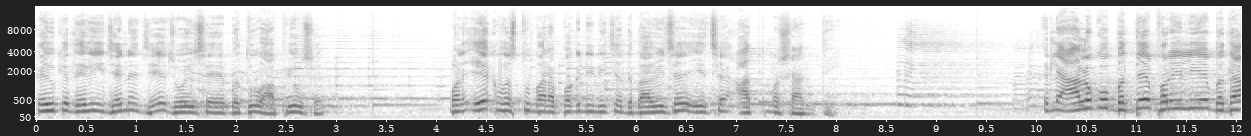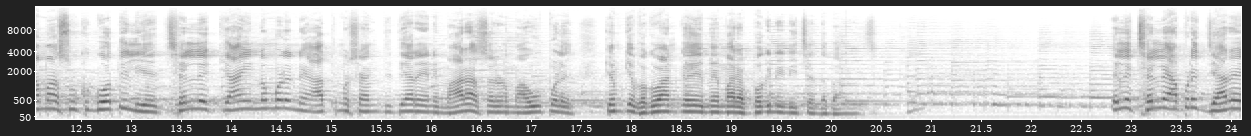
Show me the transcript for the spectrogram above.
કહ્યું કે દેવી, જેને જે જોઈ છે એ બધું આપ્યું છે. પણ એક વસ્તુ મારા પગની નીચે દબાવી છે, એ છે આત્મશાંતિ. એટલે આ લોકો બધે ફરી લઈએ બધામાં સુખ ગોતી લઈએ છેલ્લે ક્યાંય ન મળે ને આત્મશાંતિ, ત્યારે એને મારા શરણમાં આવવું પડે. કેમ કે ભગવાન કહે, મેં મારા પગની નીચે દબાવી છે. એટલે છેલ્લે આપણે જ્યારે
